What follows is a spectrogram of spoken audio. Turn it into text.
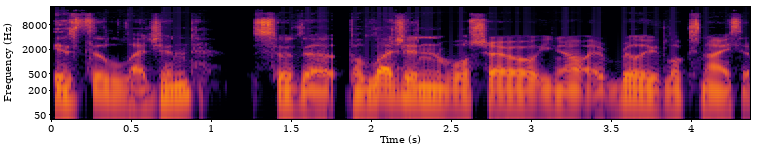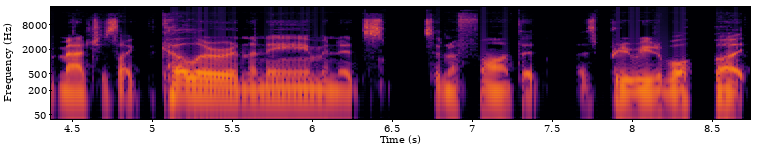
is the legend. So the the legend will show, you know, it really looks nice. It matches like the color and the name, and it's it's in a font that is pretty readable. But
